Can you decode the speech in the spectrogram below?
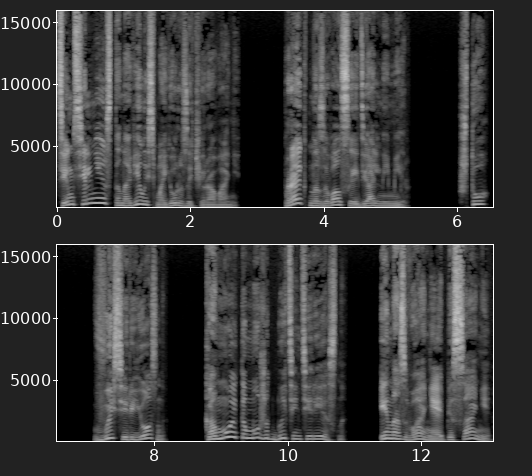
тем сильнее становилось мое разочарование. Проект назывался «Идеальный мир». Что? Вы серьезно? Кому это может быть интересно? И название, и описание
